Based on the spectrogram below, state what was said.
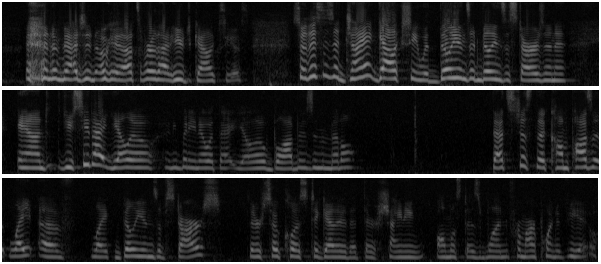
and imagine, okay, that's where that huge galaxy is. So this is a giant galaxy with billions and billions of stars in it. And do you see that yellow? Anybody know what that yellow blob is in the middle? That's just the composite light of like billions of stars that are so close together that they're shining almost as one from our point of view.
